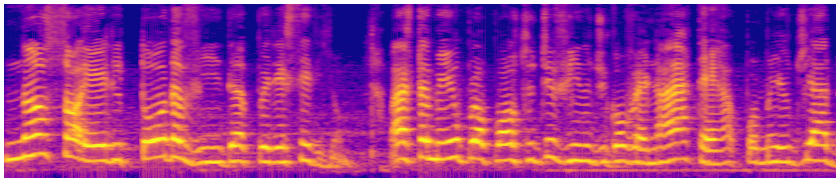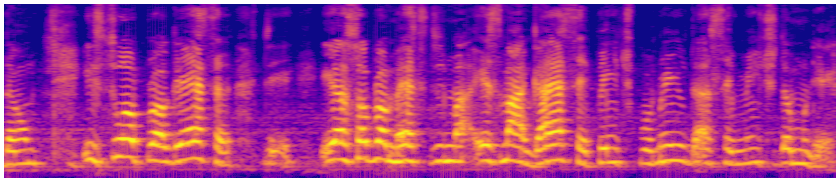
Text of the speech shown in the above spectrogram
não só ele toda a vida pereceriam, mas também o propósito divino de governar a terra por meio de Adão e sua progressa de, e a sua promessa de esmagar a serpente por meio da semente da mulher.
